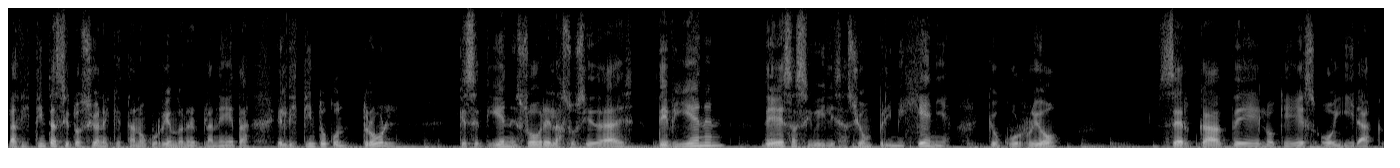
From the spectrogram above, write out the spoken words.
Las distintas situaciones que están ocurriendo en el planeta, el distinto control que se tiene sobre las sociedades, devienen de esa civilización primigenia que ocurrió cerca de lo que es hoy Irak,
